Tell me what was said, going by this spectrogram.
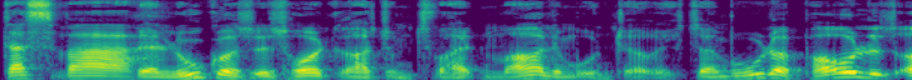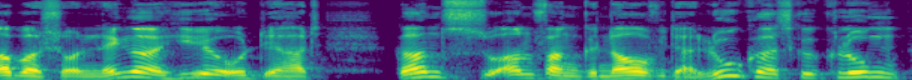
das war. Der Lukas ist heute gerade zum zweiten Mal im Unterricht. Sein Bruder Paul ist aber schon länger hier und er hat ganz zu Anfang genau wie der Lukas geklungen.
